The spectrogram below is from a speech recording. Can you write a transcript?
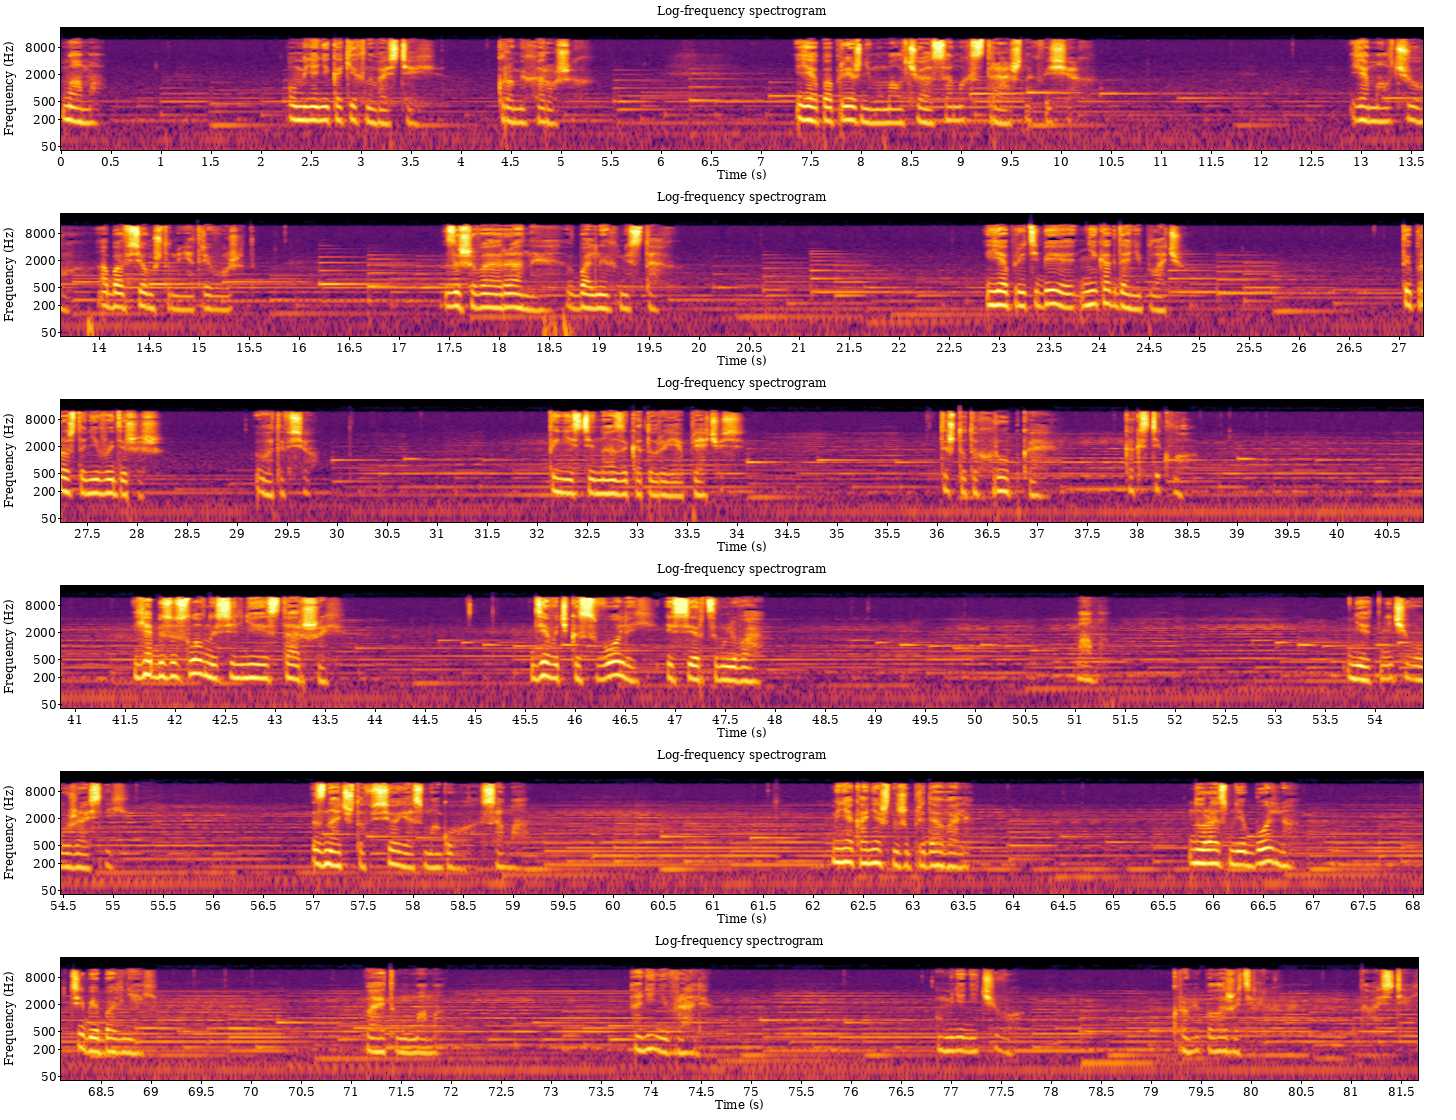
Мама, у меня никаких новостей, кроме хороших. Я по-прежнему молчу о самых страшных вещах. Я молчу обо всем, что меня тревожит. Зашивая раны в больных местах. Я при тебе никогда не плачу. Ты просто не выдержишь. Вот и все. Ты не стена, за которой я прячусь. Ты что-то хрупкое, как стекло. Я, безусловно, сильнее старшей. Девочка с волей и сердцем льва. Мама. Нет ничего ужасней. Знать, что все я смогу сама. Меня, конечно же, предавали. Но раз мне больно, тебе больней. Поэтому, мама, они не врали. У меня ничего, кроме положительных новостей.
